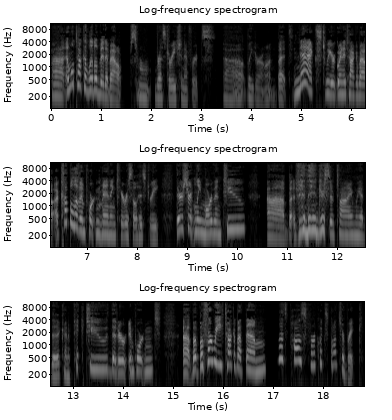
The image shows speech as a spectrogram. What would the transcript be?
Uh, and we'll talk a little bit about some restoration efforts uh, later on. But next, we are going to talk about a couple of important men in carousel history. There are certainly more than two, uh, but in the interest of time, we had to kind of pick two that are important. Uh, but before we talk about them, let's pause for a quick sponsor break.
